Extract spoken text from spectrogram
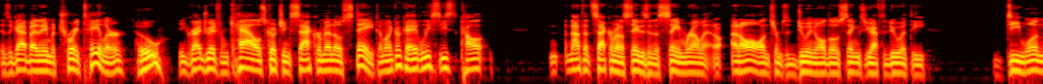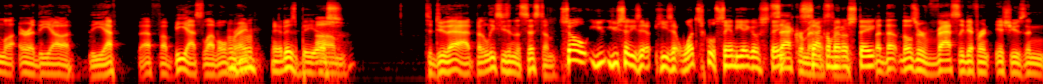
is a guy by the name of Troy Taylor. Who? He graduated from Cal's coaching Sacramento State. I'm like, okay, at least he's call. Not that Sacramento State is in the same realm at, at all in terms of doing all those things you have to do at the D1 le- or the uh, the F, FBS level, right? Mhm. It is BS. Um, to do that, but at least he's in the system. so you, you said he's at he's at what school? San Diego State. Sacramento, Sacramento State. But that, those are vastly different issues than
